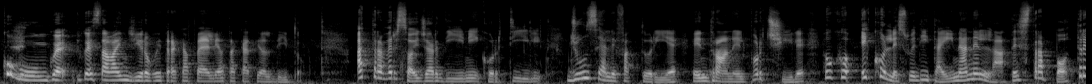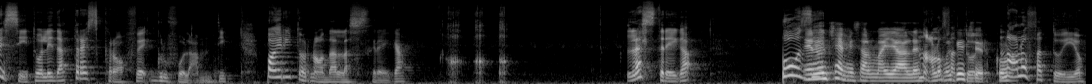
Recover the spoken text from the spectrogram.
comunque, questa va in giro con i tre capelli attaccati al dito. Attraversò i giardini, i cortili, giunse alle fattorie, entrò nel porcile e co- con le sue dita inanellate strappò tre setole da tre scrofe grufolanti. Poi ritornò dalla strega. La strega pose... E non c'è mi sa il maiale, No, l'ho fatto, cerco? no, l'ho fatto io.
